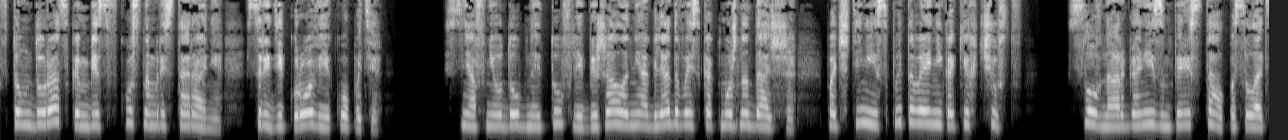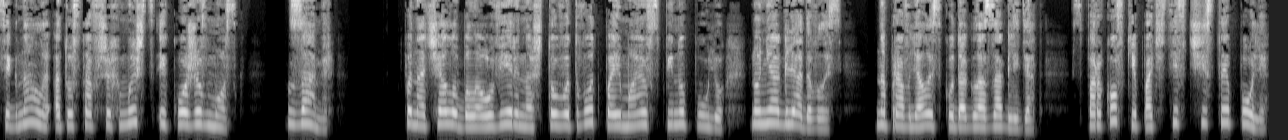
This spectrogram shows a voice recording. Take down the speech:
в том дурацком безвкусном ресторане среди крови и копоти. Сняв неудобные туфли, бежала, не оглядываясь как можно дальше, почти не испытывая никаких чувств. Словно организм перестал посылать сигналы от уставших мышц и кожи в мозг. Замер. Поначалу была уверена, что вот-вот поймаю в спину пулю, но не оглядывалась. Направлялась, куда глаза глядят. С парковки почти в чистое поле.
